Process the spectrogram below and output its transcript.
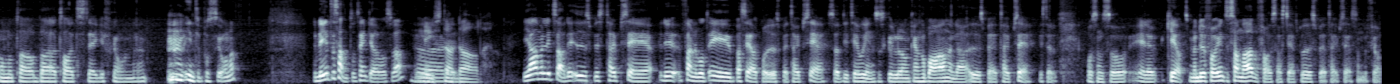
om de tar, börjar ta ett steg ifrån Intel-processorerna. Det blir intressant att tänka över sådär. Ny standard. Ja men lite så här, det är USB Type-C. Thunderbolt är ju baserat på USB Type-C. Så att i teorin så skulle de kanske bara använda USB Type-C istället. Och sen så är det kerat. Men du får ju inte samma överföringshastighet på USB Type-C som du får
